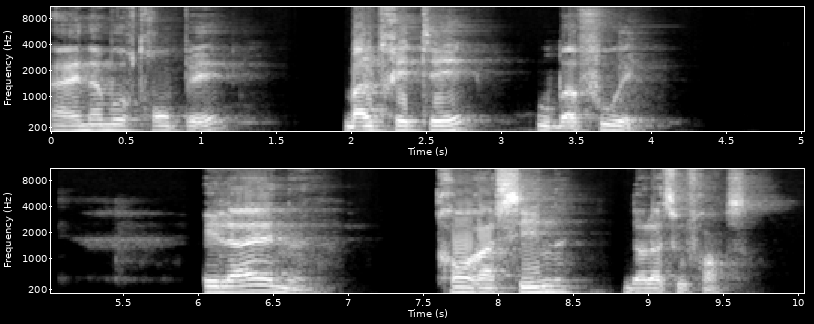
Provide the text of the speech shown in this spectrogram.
à un amour trompé, maltraité ou bafoué. Et la haine prend racine dans la souffrance.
